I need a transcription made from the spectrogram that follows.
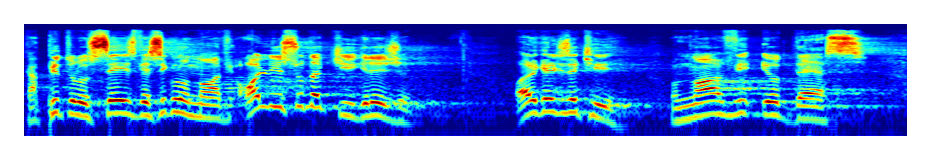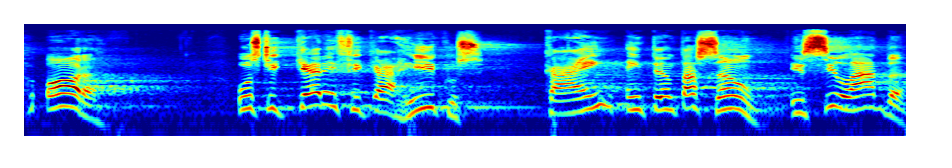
capítulo 6, versículo 9. Olha isso daqui, igreja. Olha o que ele diz aqui, o 9 e o 10. Ora, os que querem ficar ricos caem em tentação e cilada.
